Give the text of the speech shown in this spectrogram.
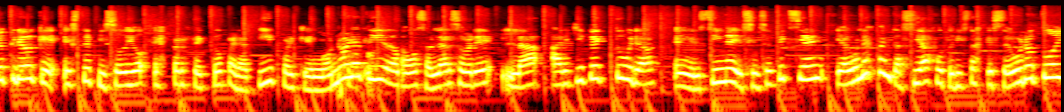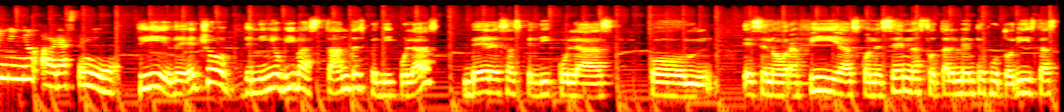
yo creo que este episodio es perfecto para ti porque en honor a ti vamos a hablar sobre la arquitectura en el cine de ciencia ficción y algunas fantasías futuristas que seguro tú de niño habrás tenido. Sí, de hecho, de niño vi bastantes películas. Ver esas películas con escenografías, con escenas totalmente futuristas,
